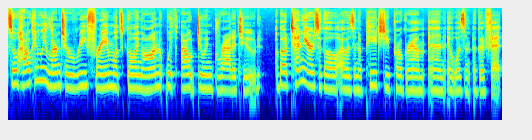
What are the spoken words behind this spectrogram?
So, how can we learn to reframe what's going on without doing gratitude? About 10 years ago, I was in a PhD program and it wasn't a good fit.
